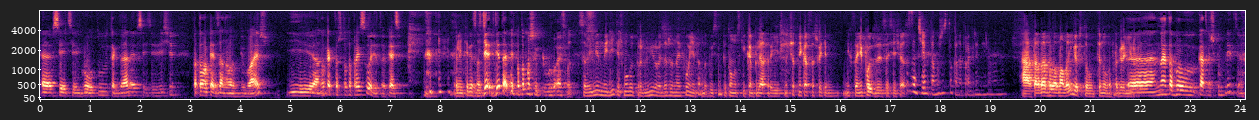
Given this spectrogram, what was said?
э, все эти go-to и так далее, все эти вещи. Потом опять заново вбиваешь, и оно как-то что-то происходит опять. Были интересно. Где, где-то опять потом ошибка бывает. Вот современные дети ж могут программировать даже на айфоне, там, допустим, питоновские компиляторы есть. Но что-то мне кажется, что этим никто не пользуется сейчас. Зачем? Там уже столько напрограммировано. А тогда было мало игр, что тянуло программировать? Э, ну, это был картридж в комплекте.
